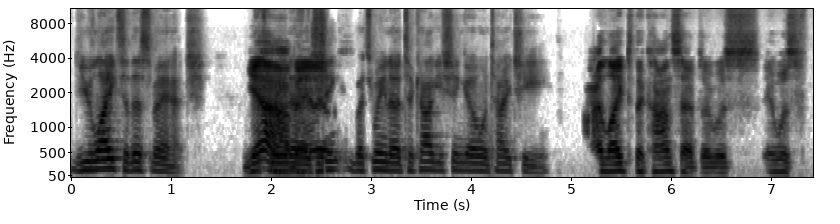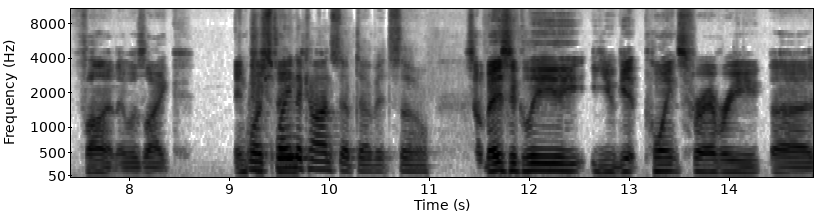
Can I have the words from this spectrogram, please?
You liked this match? Yeah, between, man. Uh, Shin- between uh, Takagi Shingo and Taichi. I liked the concept. It was it was fun. It was like interesting. Well, explain the concept of it. So, So basically, you get points for every uh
